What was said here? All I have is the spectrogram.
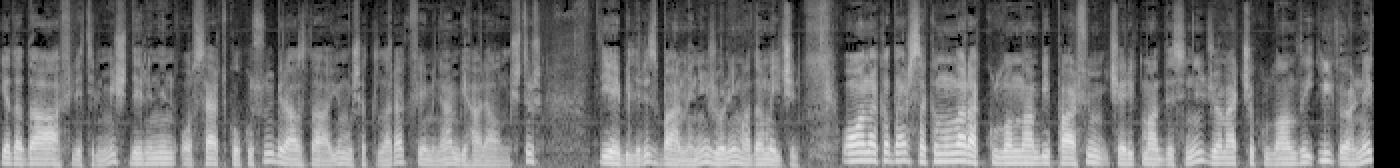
ya da daha hafifletilmiş derinin o sert kokusu biraz daha yumuşatılarak feminen bir hal almıştır. diyebiliriz barmenin Jolie Madamı için. O ana kadar sakınılarak kullanılan bir parfüm içerik maddesinin cömertçe kullandığı ilk örnek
